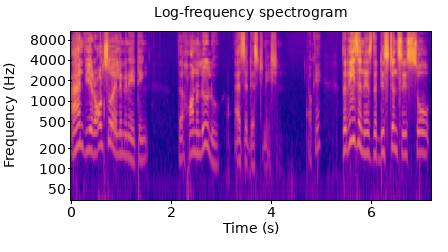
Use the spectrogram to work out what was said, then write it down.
And we are also eliminating the Honolulu as a destination. Okay. The reason is the distance is so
